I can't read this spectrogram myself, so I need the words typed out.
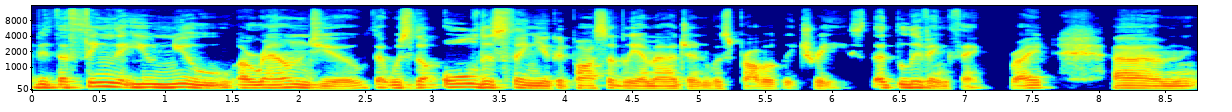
the thing that you knew around you that was the oldest thing you could possibly imagine was probably trees, that living thing, right? Um,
